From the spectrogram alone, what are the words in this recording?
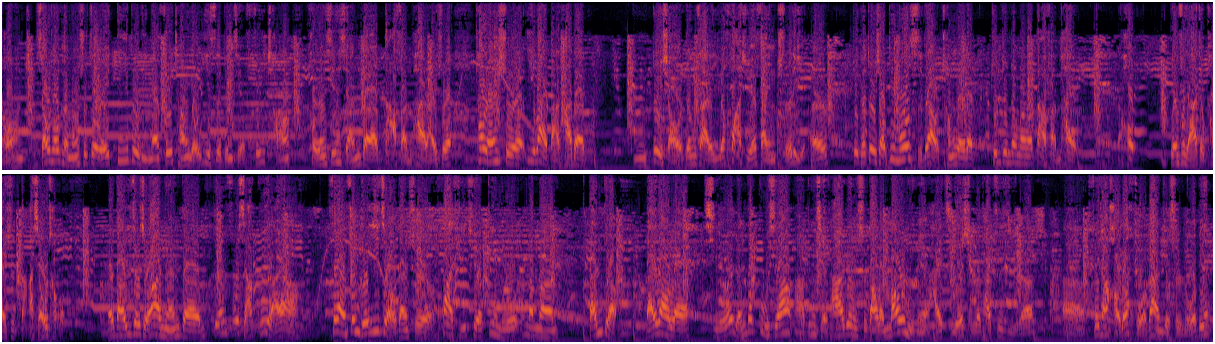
小丑可能是作为第一部里面非常有意思并且非常扣人心弦的大反派来说，超人是意外把他的嗯对手扔在了一个化学反应池里，而这个对手并没有死掉，成为了真真正正的大反派，然后。蝙蝠侠就开始打小丑，而到一九九二年的《蝙蝠侠归来》啊，黑暗风格依旧，但是话题却并不那么单调，来到了企鹅人的故乡啊，并且他认识到了猫女，还结识了他自己的呃非常好的伙伴，就是罗宾。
